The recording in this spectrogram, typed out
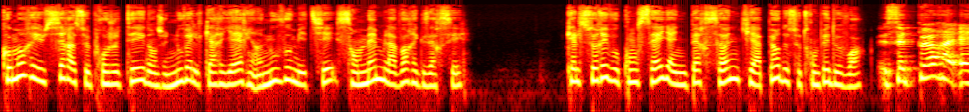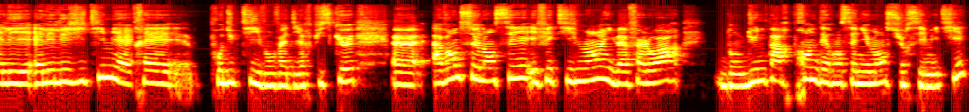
comment réussir à se projeter dans une nouvelle carrière et un nouveau métier sans même l'avoir exercé? Quels seraient vos conseils à une personne qui a peur de se tromper de voie? Cette peur, elle est, elle est légitime et très productive, on va dire, puisque euh, avant de se lancer, effectivement, il va falloir donc d'une part prendre des renseignements sur ces métiers,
